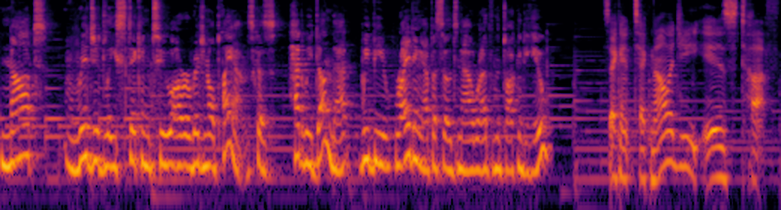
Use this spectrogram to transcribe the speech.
not rigidly sticking to our original plans, because had we done that, we'd be writing episodes now rather than talking to you. Second, technology is tough.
